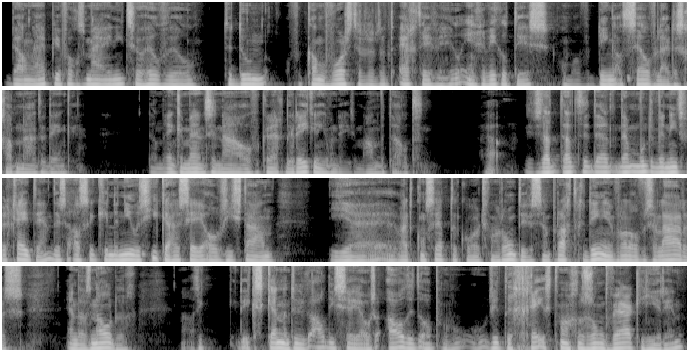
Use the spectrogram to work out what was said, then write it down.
dan heb je volgens mij niet zo heel veel te doen of ik kan me voorstellen dat het echt even heel ingewikkeld is om over dingen als zelfleiderschap na te denken. Dan denken mensen na over, krijg ik de rekening van deze maand betaald? Ja. Dus dat, dat, dat, dat moeten we niet vergeten. Hè? Dus als ik in de nieuwe ziekenhuis-CEO zie staan, die, uh, waar het conceptakkoord van rond is, zijn prachtige dingen, vooral over salaris. En dat is nodig. Maar als ik, ik scan natuurlijk al die CEO's altijd op, hoe, hoe zit de geest van gezond werken hierin?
